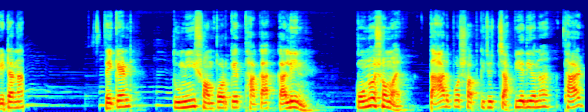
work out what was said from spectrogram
এটা না। সেকেন্ড তুমি সম্পর্কে থাকাকালীন কোনো সময় তার উপর সব কিছু চাপিয়ে দিও না। থার্ড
